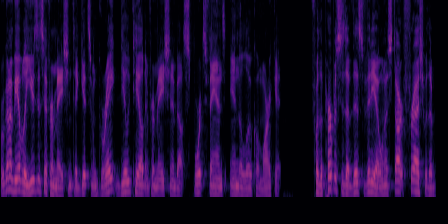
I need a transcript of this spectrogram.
We're going to be able to use this information to get some great detailed information about sports fans in the local market. For the purposes of this video, I want to start fresh with a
